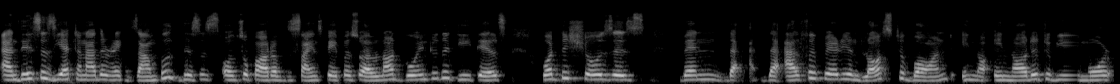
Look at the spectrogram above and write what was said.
And this is yet another example. This is also part of the science paper, so I will not go into the details. What this shows is when the, the alpha variant lost a bond in, in order to be more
